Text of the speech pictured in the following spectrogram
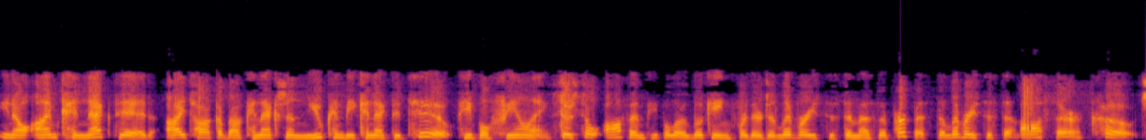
you know, I'm connected. I talk about connection. You can be connected too. People feeling. So, so often people are looking for their delivery system as their purpose. Delivery system, author, coach,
